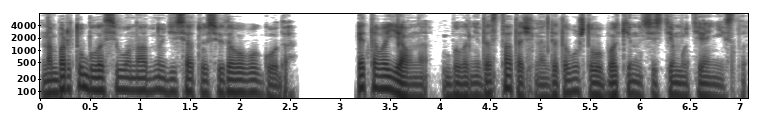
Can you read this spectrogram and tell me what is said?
на борту было всего на одну десятую светового года. Этого явно было недостаточно для того, чтобы покинуть систему Тиониста.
